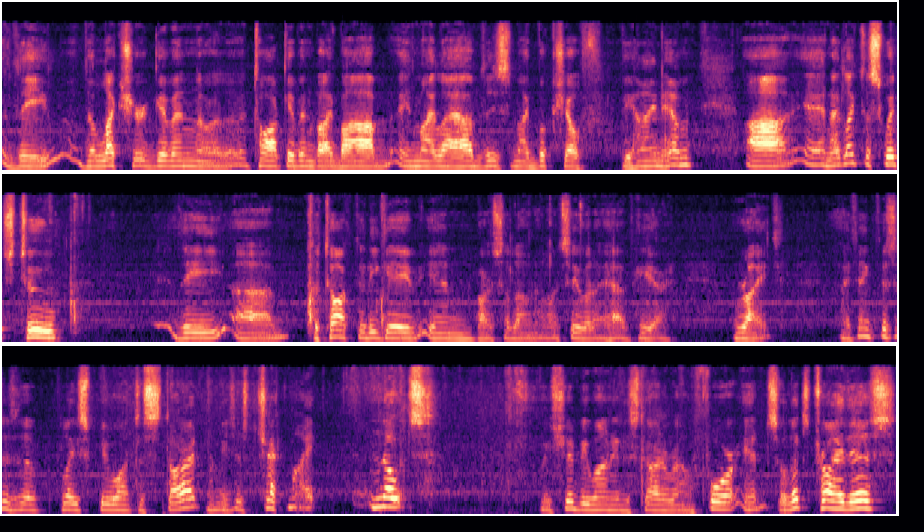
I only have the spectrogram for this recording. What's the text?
the, the lecture given or the talk given by Bob in my lab. This is my bookshelf behind him. Uh, and I'd like to switch to the, uh, the talk that he gave in Barcelona. Let's see what I have here. Right. I think this is the place we want to start. Let me just check my notes. We should be wanting to start around 4. So let's try this.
